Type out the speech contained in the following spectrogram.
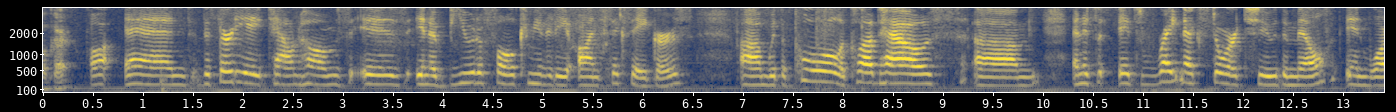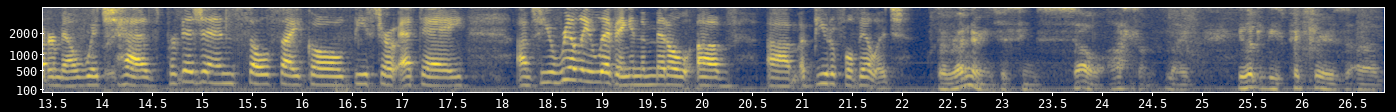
okay. Uh, and the 38 townhomes is in a beautiful community on six acres um, with a pool, a clubhouse, um, and it's it's right next door to the mill in Watermill, which has Provision, Soul Cycle, Bistro Ete. Um, so you're really living in the middle of um, a beautiful village. The rendering just seems so awesome. Like you look at these pictures of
